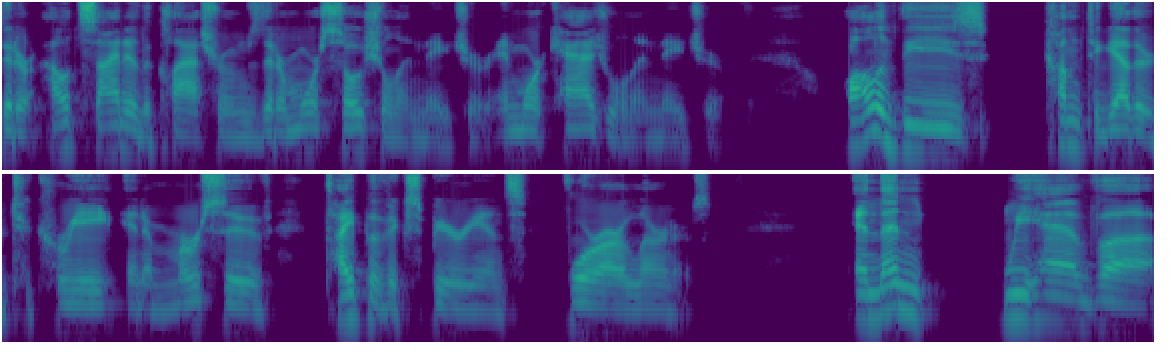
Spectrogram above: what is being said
that are outside of the classrooms that are more social in nature and more casual in nature. All of these come together to create an immersive type of experience for our learners. And then we have uh,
